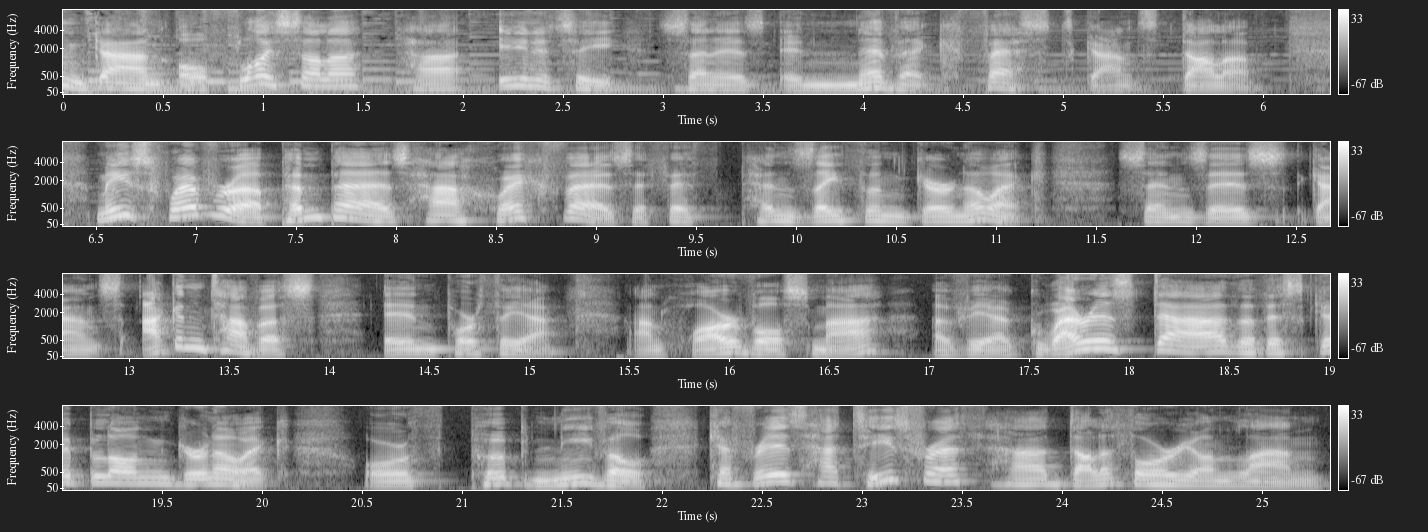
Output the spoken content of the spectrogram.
and gan o Fleisella ha unity senes in Nevek fest gans dala. Mis huevra pimpes ha huechves ifith penzathan gernoek sens is gans agantavus in Porthia, and huarvos ma a via gueris da the visgiblon gernoek orth pub nivel kefris ha tisfreth ha dalathorion lan.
